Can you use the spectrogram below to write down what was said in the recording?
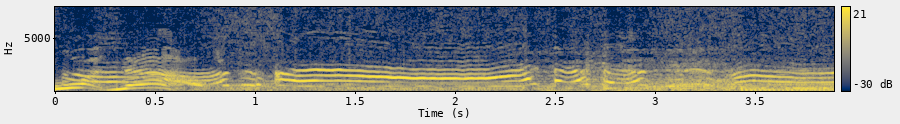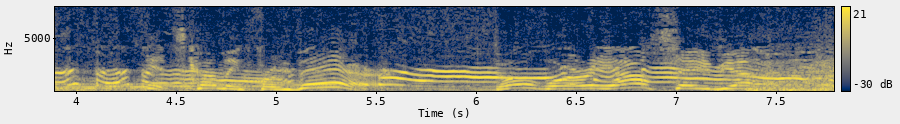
What now? It's coming from there. Don't worry, I'll save you.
